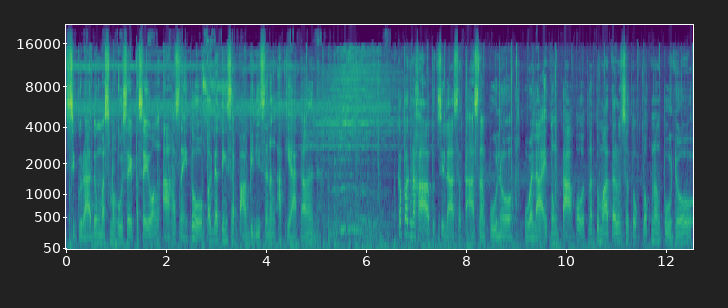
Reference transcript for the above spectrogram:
Siguradong mas mahusay pa sa iyo ang ahas na ito pagdating sa pabilisan ng akyatan. Kapag nakaabot sila sa taas ng puno, wala itong takot na tumatalon sa tuktok ng puno.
